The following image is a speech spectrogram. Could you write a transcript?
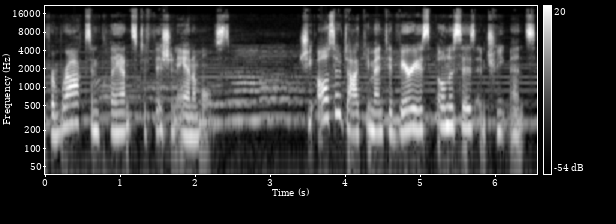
from rocks and plants to fish and animals. She also documented various illnesses and treatments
